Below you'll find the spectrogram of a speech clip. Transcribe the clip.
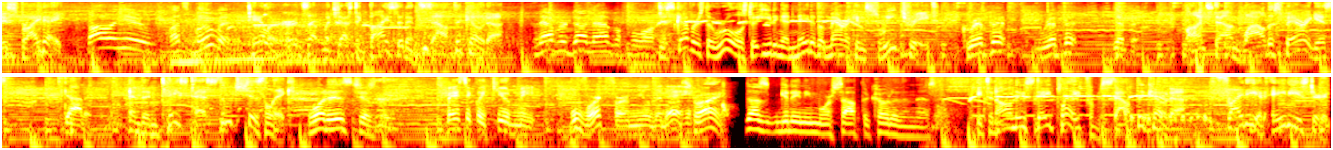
This Friday, Following you. Let's move it. Taylor herds up majestic bison in South Dakota, Never done that before. discovers the rules to eating a Native American sweet treat, Grip it, rip it, dip it. hunts down wild asparagus, Got it. and then taste tests some chislic. What is chislic? Basically cubed meat. We've worked for a meal today. That's right. Doesn't get any more South Dakota than this. It's an all-new state plate from South Dakota. Friday at 8 Eastern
